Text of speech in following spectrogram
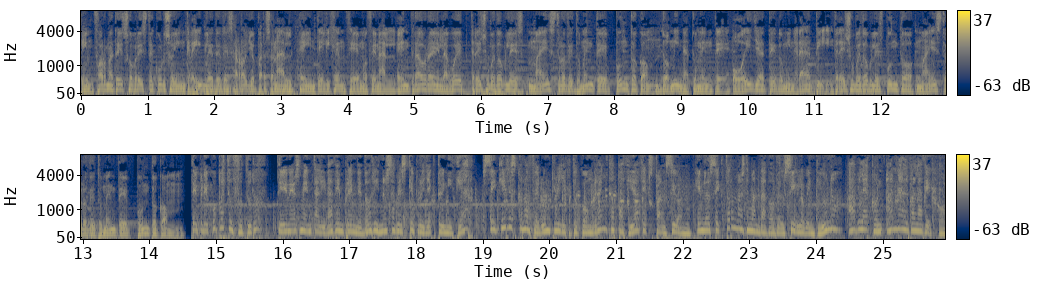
Infórmate sobre este curso increíble de desarrollo personal e inteligencia emocional. Entra ahora en la web www.maestrodetumente.com. Domina tu mente o ella te dominará a ti. www.maestrodetumente.com. ¿Te preocupa tu futuro? ¿Tienes mentalidad de emprendedor y no sabes qué proyecto iniciar? Si quieres conocer un proyecto con gran capacidad de expansión en el sector más demandado del siglo XXI, habla con Ana Albaladejo,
